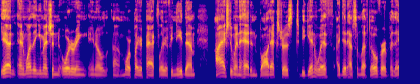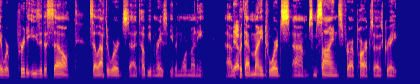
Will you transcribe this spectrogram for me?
yeah, and, one thing you mentioned ordering, you know, uh, more player packs later if you need them. I actually went ahead and bought extras to begin with. I did have some left over, but they were pretty easy to sell, sell afterwards uh, to help even raise even more money. Uh, we yep. put that money towards um, some signs for our park, so that was great.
